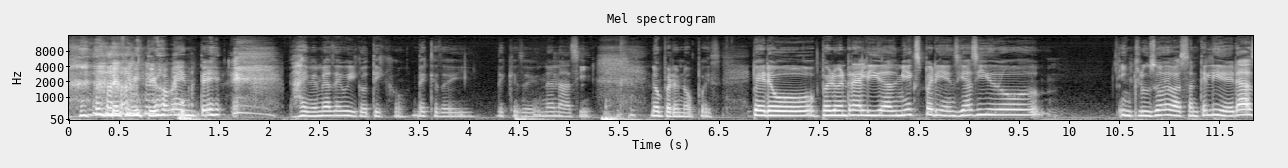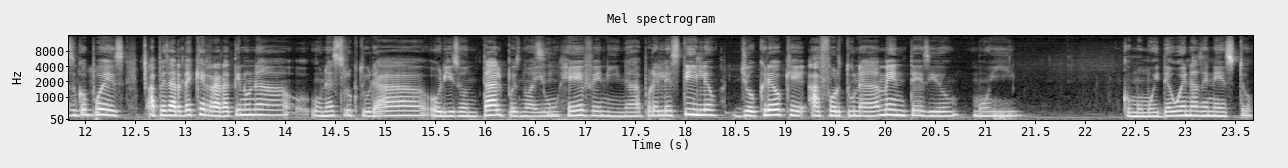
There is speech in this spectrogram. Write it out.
definitivamente. Jaime me hace bigotico de que soy de que soy una nazi. No, pero no, pues. Pero, pero en realidad mi experiencia ha sido incluso de bastante liderazgo, pues a pesar de que Rara tiene una, una estructura horizontal, pues no hay un jefe ni nada por el estilo. Yo creo que afortunadamente he sido muy como muy de buenas en esto.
